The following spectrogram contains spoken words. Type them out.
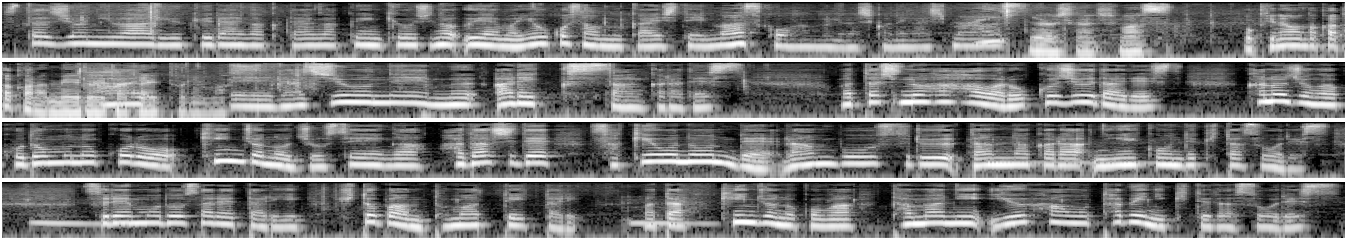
スタジオには琉球大学大学院教授の上山陽子さんをお迎えしています。後半もよろしくお願いします、よろしくお願いします。沖縄の方からメールをいただいております。はい。えーラジオネームアレックスさんからです。私の母は60代です。彼女が子供の頃、近所の女性が裸足で酒を飲んで乱暴する旦那から逃げ込んできたそうです。連れ戻されたり、一晩泊まっていったり、また近所の子がたまに夕飯を食べに来てたそうです。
